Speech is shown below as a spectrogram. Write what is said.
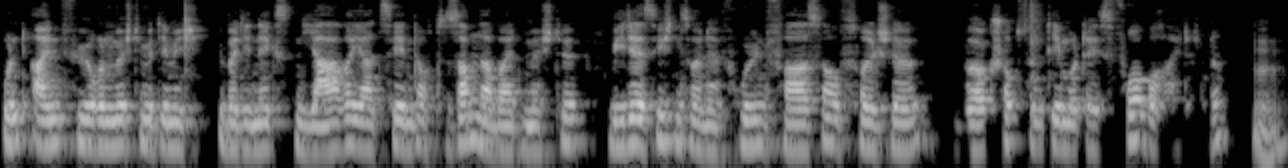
und einführen möchte, mit dem ich über die nächsten Jahre, Jahrzehnte auch zusammenarbeiten möchte, wie der sich in so einer frühen Phase auf solche Workshops und Demo-Days vorbereitet. Ne? Mhm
